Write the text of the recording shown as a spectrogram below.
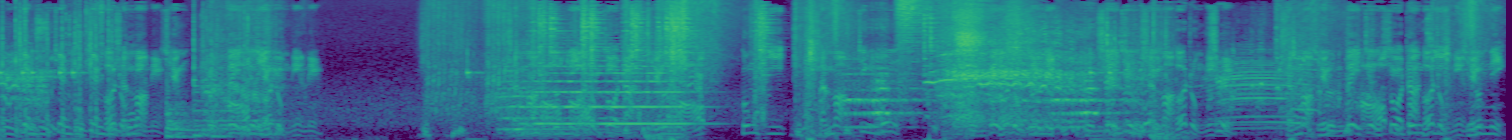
备建筑建筑建筑何种命令？停。准备就何种命令？什么？遵命。作战。停。好。攻击。什么？进攻。准备何种命令？准备就什么？何种命令？什么？准备就作战。何种命令？遵命。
